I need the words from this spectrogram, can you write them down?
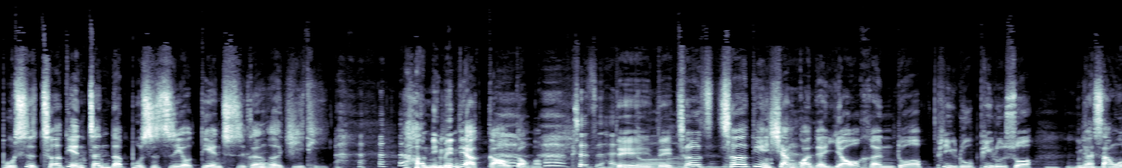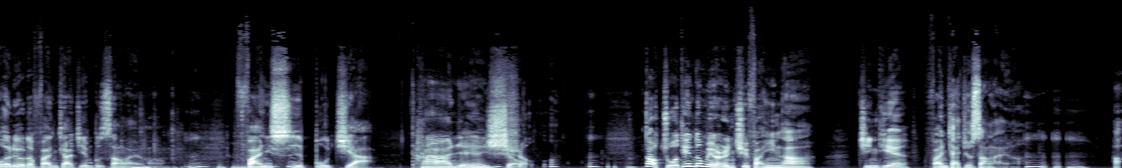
不是车电，真的不是只有电池跟二极体。好，你们一定要搞懂哦。车子很对对，车车电相关的有很多，譬如譬如说，你看三五二六的反甲今天不是上来了吗？嗯，凡事不假他人手。到昨天都没有人去反映它，今天反甲就上来了。嗯嗯嗯。好，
